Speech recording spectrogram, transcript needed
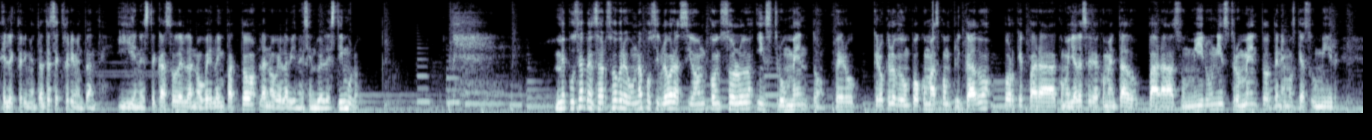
El experimentante es experimentante, y en este caso de la novela impactó, la novela viene siendo el estímulo. Me puse a pensar sobre una posible oración con solo instrumento, pero creo que lo veo un poco más complicado porque para, como ya les había comentado, para asumir un instrumento tenemos que asumir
